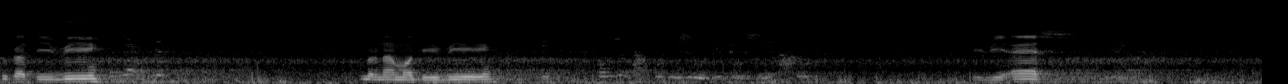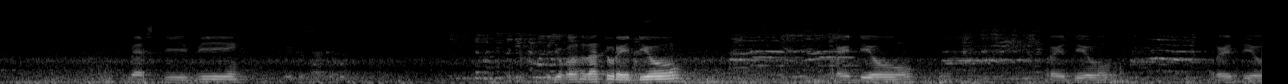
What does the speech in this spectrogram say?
Suka TV bernama TV TVS Best TV 701 radio. Radio. Radio. Radio.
